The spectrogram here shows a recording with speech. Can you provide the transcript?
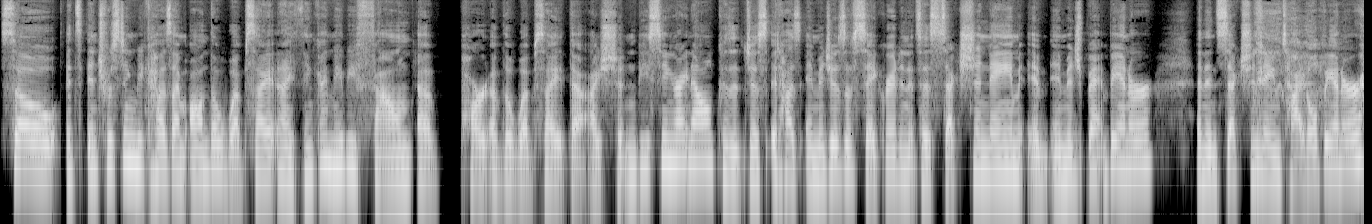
So it's interesting because I'm on the website and I think I maybe found a part of the website that I shouldn't be seeing right now because it just it has images of Cécred and it says section name Im- image ba- banner and then section name title banner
